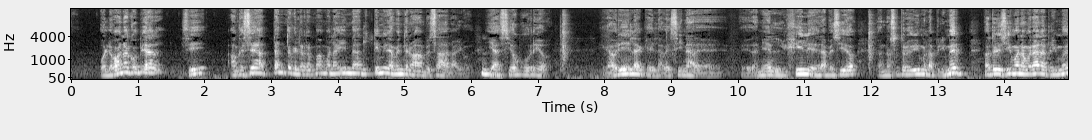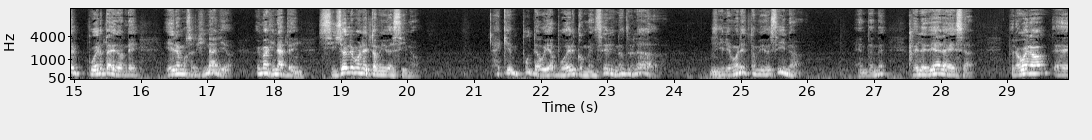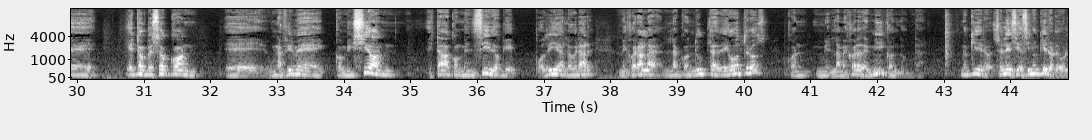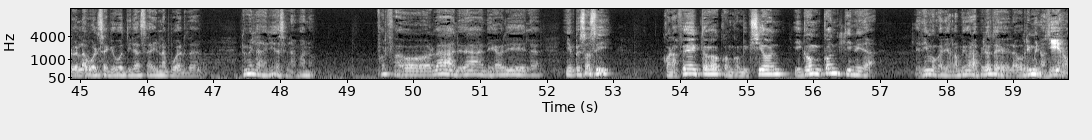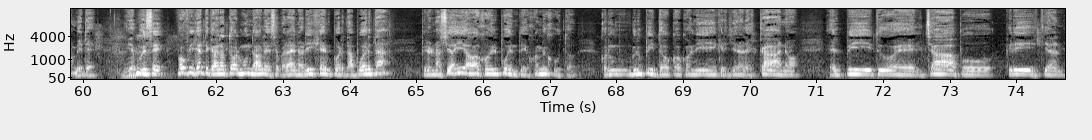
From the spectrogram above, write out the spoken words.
o lo van a copiar, ¿sí? Aunque sea tanto que le rompamos la guinda, tímidamente nos va a empezar a dar algo. Y así ocurrió. Gabriela, que es la vecina de, de Daniel Gil, es el apellido, donde nosotros vivimos la primer, nosotros hicimos enamorar la primer puerta de donde éramos originarios. Imagínate, si yo le molesto a mi vecino, ¿a quién puta voy a poder convencer en otro lado? Si le molesto a mi vecino. ¿Entendés? La idea era esa. Pero bueno, eh, esto empezó con eh, una firme convicción. Estaba convencido que podía lograr mejorar la, conducta de otros con la mejora de mi conducta. no quiero. Yo le decía, si no quiero revolver la bolsa que vos tirás ahí en la puerta, no me la darías en la mano. Por favor, dale, Dani, Gabriela. Y empezó así, con afecto, con convicción y con continuidad. Le dimos que le rompimos las pelotas y la aburrimos y nos dieron, ¿viste? Y después, eh, vos fijate que ahora todo el mundo habla de separar en origen, puerta a puerta, pero nació ahí abajo del puente, Juan B. Justo, con un grupito, Coconí, Cristiana Lescano, el Pitu, el Chapu, Cristian,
